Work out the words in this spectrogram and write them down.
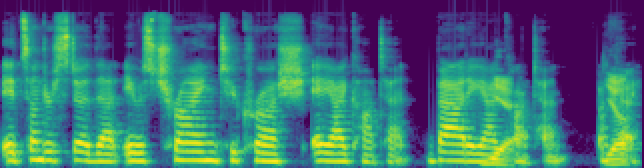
it's understood that it was trying to crush AI content, bad AI yeah. content. Okay. Yep.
